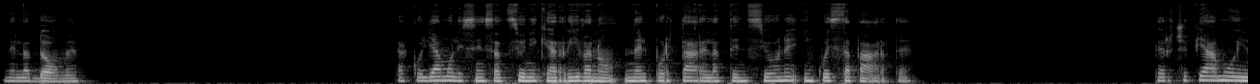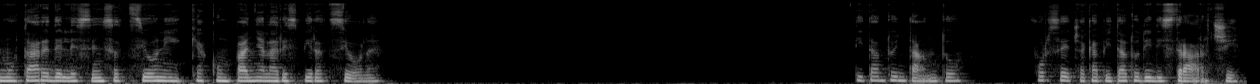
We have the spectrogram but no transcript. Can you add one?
nell'addome. Raccogliamo le sensazioni che arrivano nel portare l'attenzione in questa parte. Percepiamo il mutare delle sensazioni che accompagna la respirazione. di tanto in tanto forse ci è capitato di distrarci.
